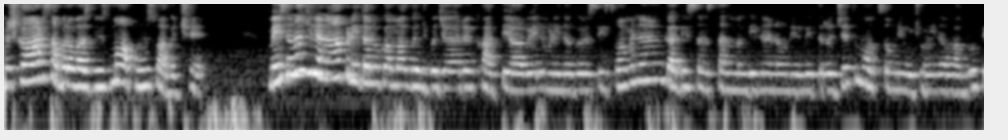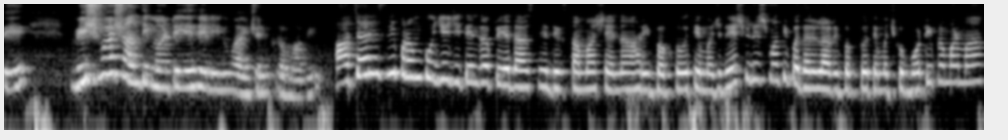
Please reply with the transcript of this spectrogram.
નમસ્કાર સાબરવાસ ન્યૂઝમાં આપનું સ્વાગત છે. મહેસાણા જિલ્લાના કડી તાલુકામાં ગંજ બજાર ખાતે આવેલ મણિનગર શ્રી સ્વામિનારાયણ ગાદી સંસ્થાન મંદિરના નવનિર્મિત રજત મહોત્સવની ઉજવણીના ભાગરૂપે વિશ્વ શાંતિ માટે રેલીનું આયોજન કરવામાં આવ્યું આચાર્ય શ્રી પરમ પૂજ્ય જીતેન્દ્ર પ્રિયદાસની અધ્યક્ષતામાં શહેરના હરિભક્તો તેમજ દેશ વિદેશમાંથી પધારેલા હરિભક્તો તેમજ ખૂબ મોટી પ્રમાણમાં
